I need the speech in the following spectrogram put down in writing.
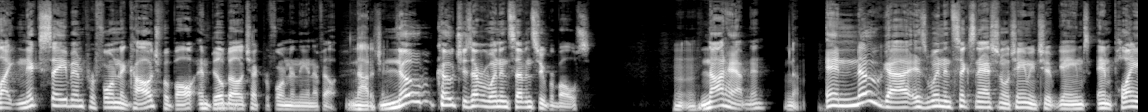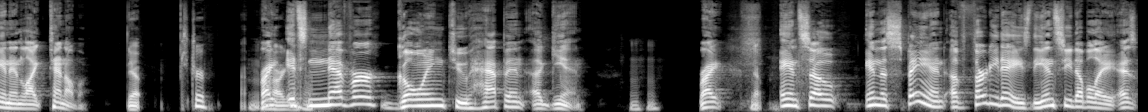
like Nick Saban performed in college football and Bill Belichick performed in the NFL. Not a chance. No coach has ever won in seven Super Bowls. Mm-mm. Not happening. No. And no guy is winning six national championship games and playing in like 10 of them, Yep. It's true. I'm right? It's with never going to happen again, that. Mhm. right? Yep. And so, in the span of 30 days, the NCAA, as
